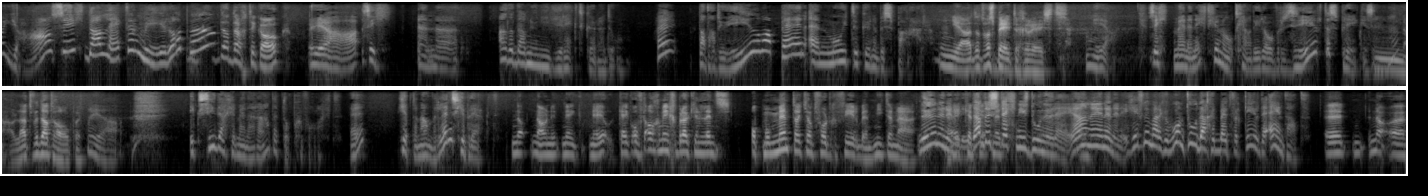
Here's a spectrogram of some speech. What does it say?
Ah, ja, zeg, dat lijkt er meer op, hè? Dat dacht ik ook. Ja, zeg. En eh hadden dat nu niet direct kunnen doen? Hè? dat had u heel wat pijn en moeite kunnen besparen. Ja, dat was beter geweest. Ja. Zeg, mijn echtgenoot gaat hierover zeer te spreken zijn. Nou, laten we dat hopen. Ja. Ik zie dat je mijn raad hebt opgevolgd. Hè? Je hebt een ander lens gebruikt. Nou, nou nee, nee, nee, kijk, over het algemeen gebruik je een lens op het moment dat je aan het fotograferen bent, niet daarna. Nee, nee, nee, nee. dat is met- technisch doenerij. Hè? Nee, nee, nee, nee. Geef nu maar gewoon toe dat je het bij het verkeerde eind had. Eh, nou, eh,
